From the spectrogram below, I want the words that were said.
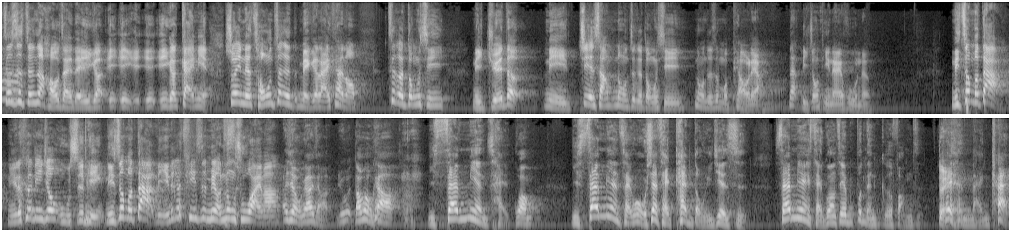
这是真正豪宅的一个一一一一个概念。所以呢，从这个每个来看哦，这个东西你觉得？你建商弄这个东西弄得这么漂亮，那李中庭那一户呢？你这么大，你的客厅就五十平，你这么大，你那个气势没有弄出来吗？而且我跟他讲，如果导播我看啊，你三面采光，你三面采光，我现在才看懂一件事：三面采光这边不能隔房子，对，会很难看。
